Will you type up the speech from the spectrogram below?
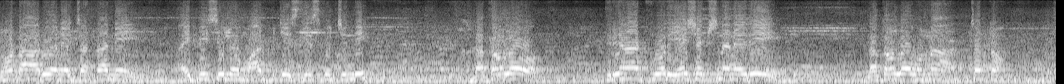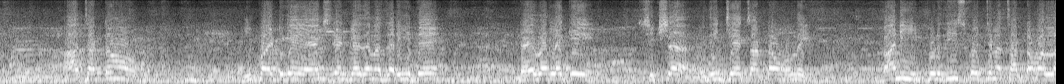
నూట ఆరు అనే చట్టాన్ని ఐపీసీలో మార్పు చేసి తీసుకొచ్చింది. గతంలో three not four A section అనేది గతంలో ఉన్న చట్టం. ఆ చట్టం ఇప్పటికే యాక్సిడెంట్లు ఏదైనా జరిగితే డ్రైవర్లకి శిక్ష విధించే చట్టం ఉంది. కానీ ఇప్పుడు తీసుకొచ్చిన చట్టం వల్ల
